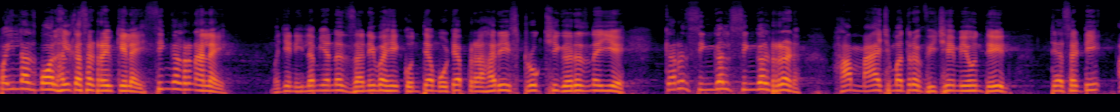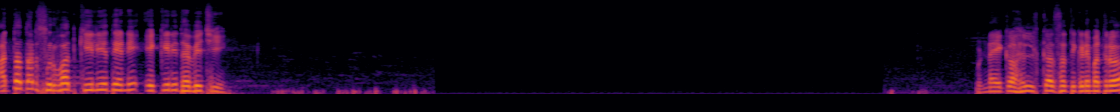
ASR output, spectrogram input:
पहिलाच बॉल हलकासा ड्राईव्ह केलाय. सिंगल रन आलाय. म्हणजे नीलम यांना जाणीव आहे कोणत्या मोठ्या प्रहारी स्ट्रोकची गरज नाहीये. कारण सिंगल सिंगल रन हा मॅच मात्र विजय मिळवून देईल. त्यासाठी आता तर सुरुवात केली आहे त्यांनी एकेरी धवेची. पुन्हा एक हलकासा तिकडे मात्र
